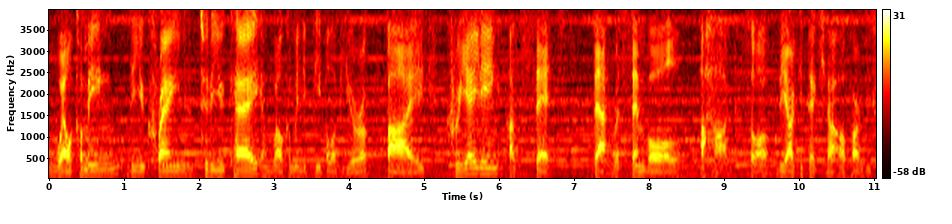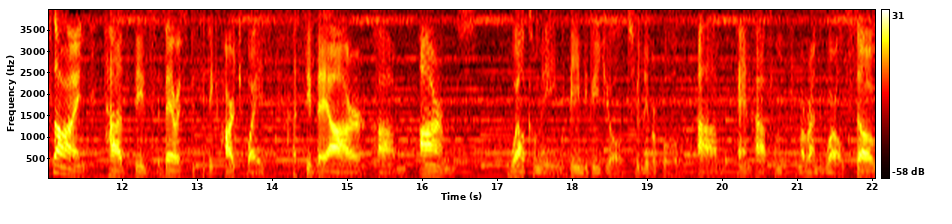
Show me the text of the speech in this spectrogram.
welcoming the Ukraine to the UK and welcoming the people of Europe by creating a set that resemble a hug. So the architecture of our design has these very specific archways as if they are um, arms welcoming the individual to Liverpool um, and uh, from, from around the world. So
